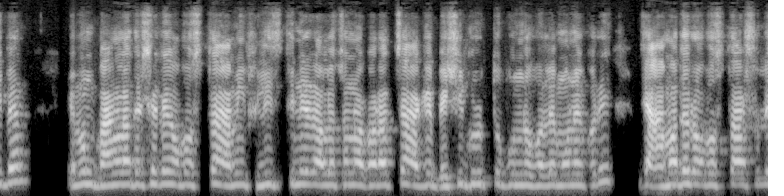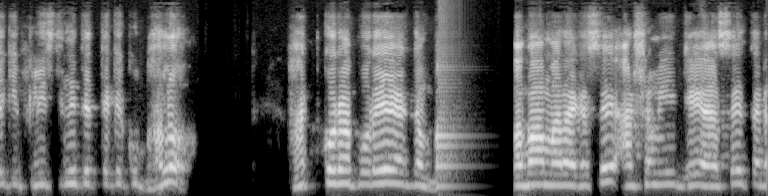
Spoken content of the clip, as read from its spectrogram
দিবেন এবং বাংলাদেশের অবস্থা আমি ফিলিস্তিনের আলোচনা করার চেয়ে আগে বেশি গুরুত্বপূর্ণ বলে মনে করি যে আমাদের অবস্থা আসলে কি ফিলিস্তিনিদের থেকে খুব ভালো? হাত করা পরে একদম বাবা মারা গেছে, আসামি যে আছে তার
